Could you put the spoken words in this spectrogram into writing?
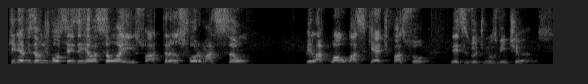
Queria a visão de vocês em relação a isso, a transformação pela qual o basquete passou nesses últimos 20 anos.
